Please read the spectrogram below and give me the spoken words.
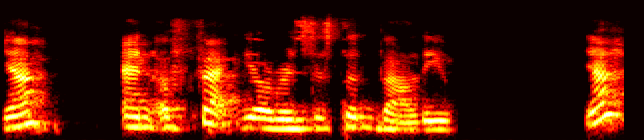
Yeah, and affect your resistance value. Yeah,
